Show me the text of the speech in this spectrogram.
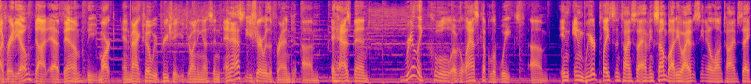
LifeRadio.fm, the Mark and Mack show. We appreciate you joining us and, and ask that you share with a friend. Um, it has been really cool over the last couple of weeks um, in, in weird places and times, having somebody who I haven't seen in a long time say,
